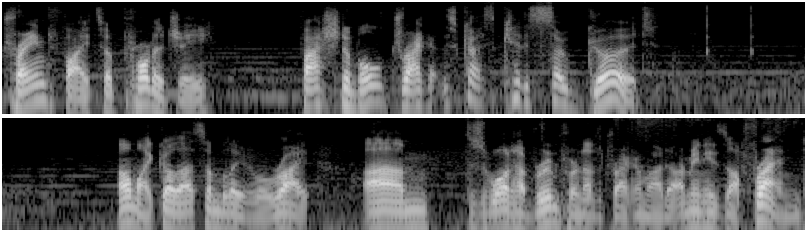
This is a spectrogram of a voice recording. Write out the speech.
trained fighter, prodigy, fashionable, dragon. This guy's kid is so good. Oh my god, that's unbelievable. Right. Um, does the world have room for another dragon rider? I mean, he's our friend.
